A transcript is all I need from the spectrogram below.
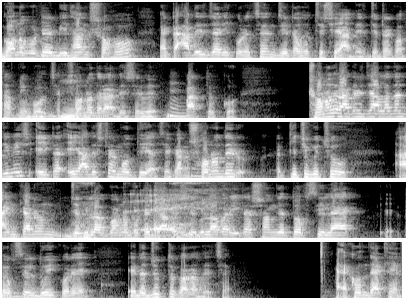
গণভোটের বিধান সহ একটা আদেশ জারি করেছেন যেটা হচ্ছে সেই আদেশ যেটার কথা আপনি বলছেন। সনদের আদেশের পার্থক্য। সনদের আদেশ যে আলাদা জিনিস এইটা এই আদেশটার মধ্যেই আছে। কারণ সনদের কিছু কিছু আইন কানুন যেগুলো গণভোটে যাবে সেগুলো আবার এটার সঙ্গে তফসিল এক তফসিল দুই করে এটা যুক্ত করা হয়েছে। এখন দেখেন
